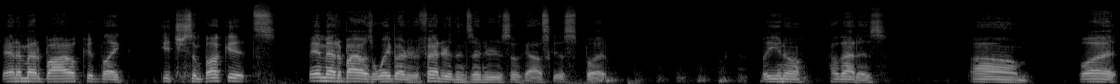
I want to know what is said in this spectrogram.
Bam Adebayo could like get you some buckets. Bam Adebayo is a way better defender than Zandrius Ilgauskas, but but you know how that is. Um, but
